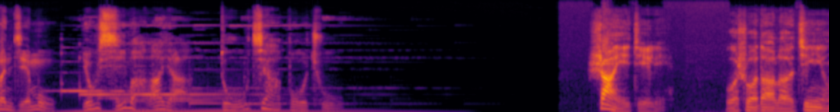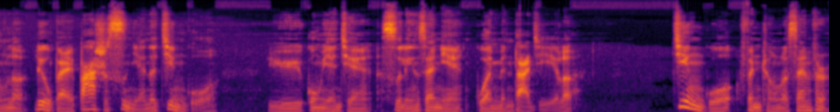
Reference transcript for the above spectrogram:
本节目由喜马拉雅独家播出。上一集里，我说到了经营了六百八十四年的晋国，于公元前四零三年关门大吉了。晋国分成了三份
